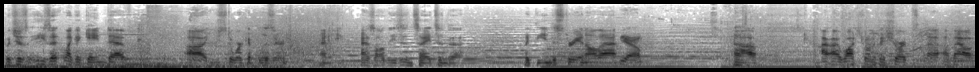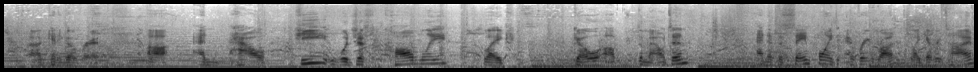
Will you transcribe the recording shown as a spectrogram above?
which is he's a, like a game dev. Uh, used to work at Blizzard, and he has all these insights into like the industry and all that. Yeah. Uh, I, I watched one of his shorts uh, about uh, getting over it, uh, and how he would just calmly, like, go up the mountain, and at the same point every run, like every time,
